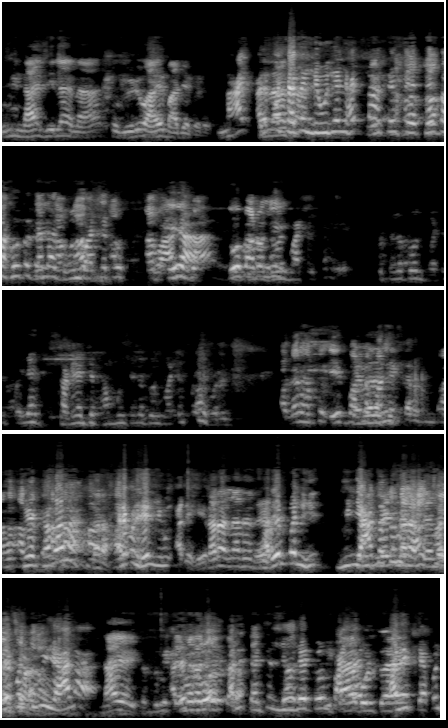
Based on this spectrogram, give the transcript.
तुम्ही नाही दिलाय ना तो व्हिडिओ आहे माझ्याकडे नाही अरे पण त्याचे लिहिलेले आहेत ना ते ते- ते दाखवतो त्याला दोन बाटल्या तो आप तो आला. एक- दो बॉटल दोन. बाटल काय? तो त्याला दोन बाटल पहिले सगळ्यांचे थांबून त्याला दोन बाटल पहिले भरून दिले. अगर हमको एक बॉटल कैमरा पानी चेक करा तुम्ही. हाँ, चेक करा ना अरे पण हे लिहू अरे हे करा ना रे. अरे पण ही मी या ना तुम्ही कॅमेरा अरे पण सोडा. तुम्ही या ना नाही यायचं. तुम्ही अरे कॅमेरा दोन- चेक करा. अरे त्यांचे लिहिले दोन मी काय बाटल्या बोलतोय? आणि ते पण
